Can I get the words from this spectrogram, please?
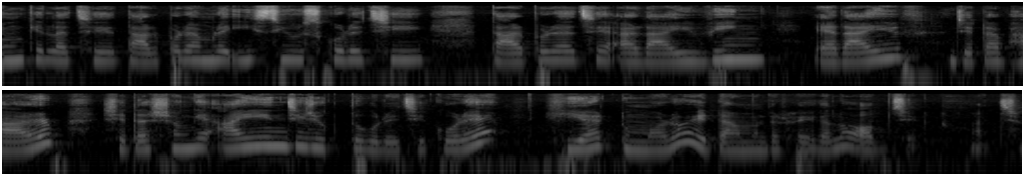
আঙ্কেল আছে, তারপরে আমরা ইস ইউজ করেছি, তারপরে আছে অ্যারাইভিং অ্যারাইভ যেটা ভার্ব সেটার সঙ্গে আইএনজি যুক্ত করেছি করে হিয়ার টুমরো এটা আমাদের হয়ে গেল অবজেক্ট আচ্ছা।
